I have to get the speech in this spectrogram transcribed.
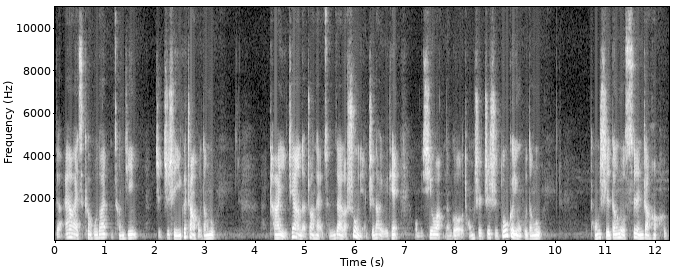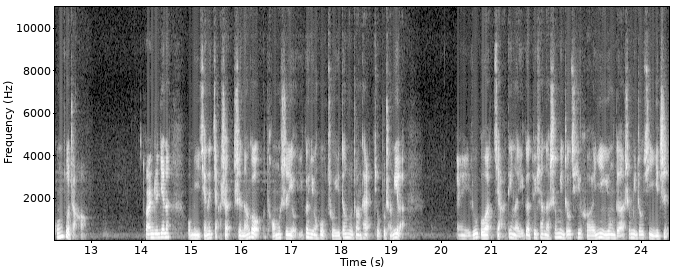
的 iOS 客户端曾经只支持一个账户登录，它以这样的状态存在了数年，直到有一天，我们希望能够同时支持多个用户登录。同时登录私人账号和工作账号。突然之间呢，我们以前的假设只能够同时有一个用户处于登录状态就不成立了。哎，如果假定了一个对象的生命周期和应用的生命周期一致，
